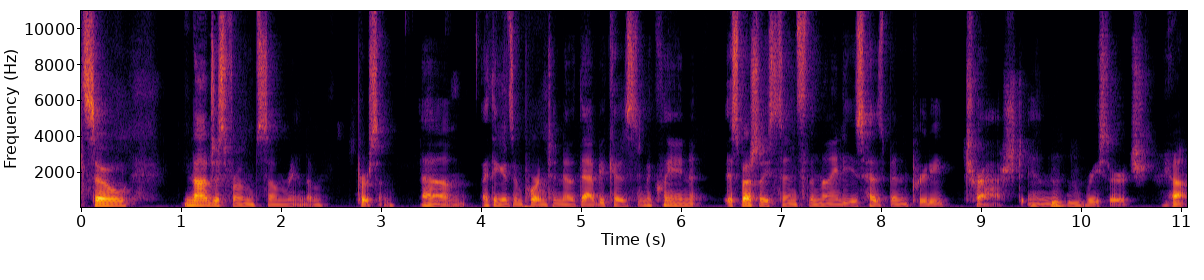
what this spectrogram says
So not just from some random person. Um, I think it's important to note that because MacLean, especially since the 90s, has been pretty trashed in Mhm. research. Yeah.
